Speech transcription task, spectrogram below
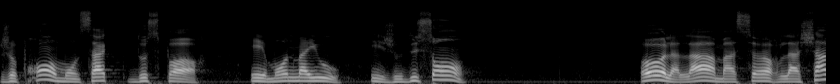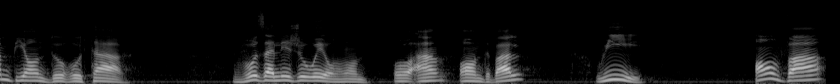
Je prends mon sac de sport et mon maillot et je descends. Oh là là, ma soeur, la championne de retard. Vous allez jouer au, au hand- handball? Oui. On va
